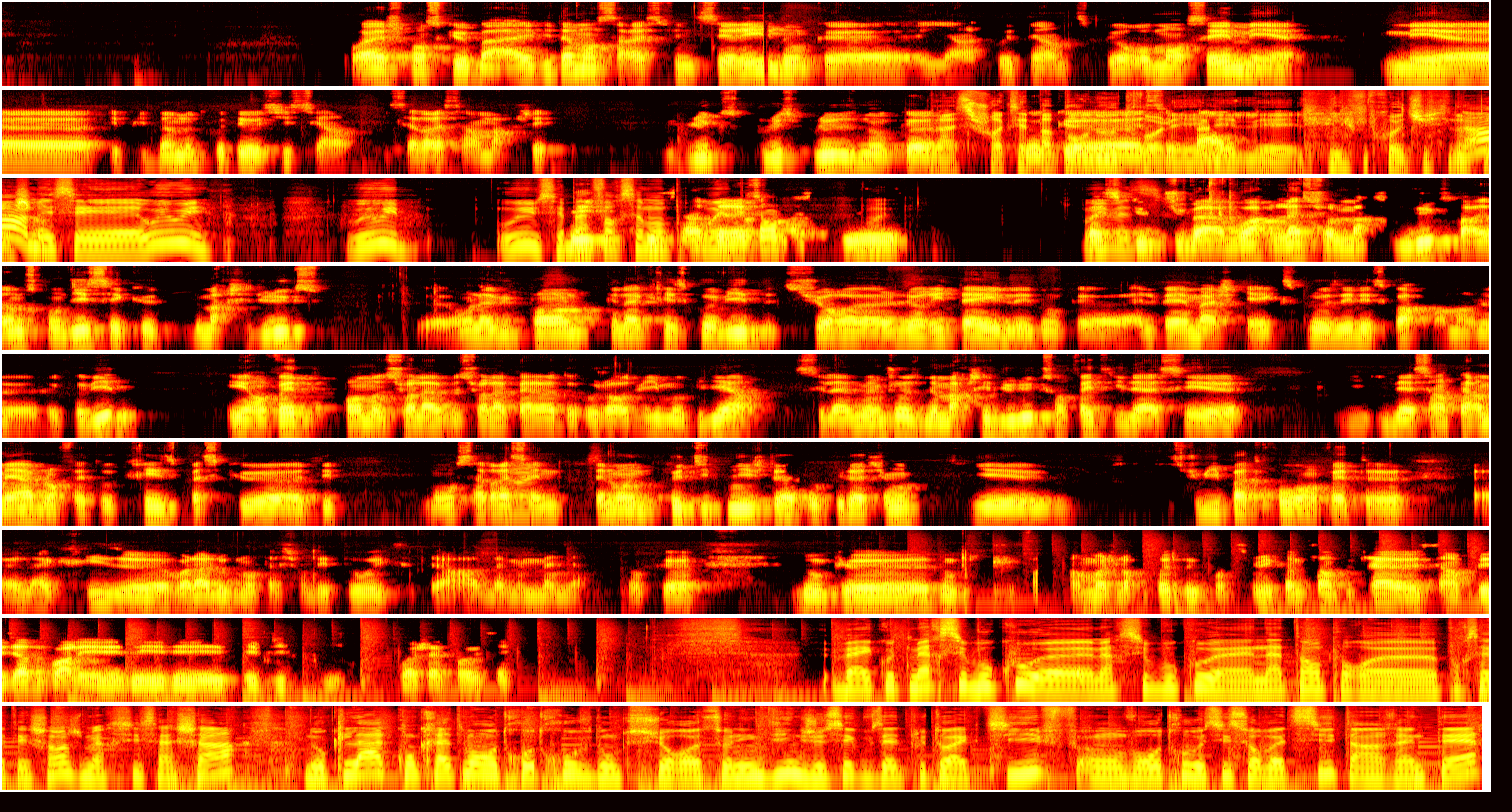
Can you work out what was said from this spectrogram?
Ouais, je pense que bah évidemment ça reste une série, donc il y a un côté un petit peu romancé, mais mais et puis d'un autre côté aussi, c'est il s'adresse à un marché luxe plus plus. Donc, euh, je crois que c'est pas pour nous euh, trop les, les, les, produits. Non, mais c'est oui, oui, oui, oui, oui, c'est pas forcément. C'est intéressant parce que, parce que tu vas avoir là sur le marché du luxe, par exemple, ce qu'on dit, c'est que le marché du luxe, euh, on l'a vu pendant la crise Covid sur le retail et donc LVMH qui a explosé les scores pendant le, le Covid. Et en fait, pendant sur la sur la période aujourd'hui immobilière, c'est la même chose. Le marché du luxe, en fait, il est assez il est assez imperméable en fait aux crises parce que des on s'adresse à une, tellement une petite niche de la population qui est qui subit pas trop en fait la crise, voilà, l'augmentation des taux, etc. De la même manière. Donc donc, donc moi, je leur souhaite de continuer comme ça. En tout cas, c'est un plaisir de voir les, les, les, qui à chaque fois aussi. Bah écoute, merci beaucoup, euh, merci beaucoup euh, Nathan pour, euh, pour cet échange. Merci Sacha. Donc là, concrètement, on te retrouve donc sur, sur LinkedIn. Je sais que vous êtes plutôt actif. On vous retrouve aussi sur votre site, hein, Renter.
